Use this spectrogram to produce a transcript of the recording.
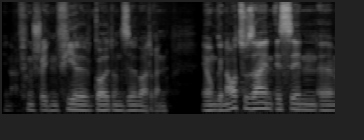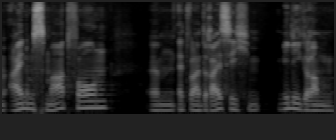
in Anführungsstrichen, viel Gold und Silber drin. Ja, um genau zu sein, ist in einem Smartphone ähm, etwa 30 Milligramm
